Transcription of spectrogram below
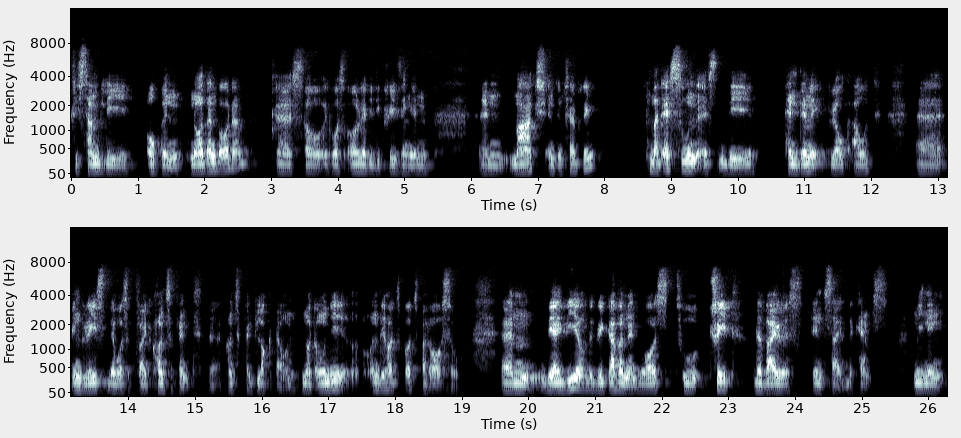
presumably open northern border. Uh, so it was already decreasing in in March and in February. But as soon as the pandemic broke out uh, in Greece, there was a quite consequent uh, consequent lockdown, not only on the hotspots but also um, the idea of the Greek government was to treat the virus inside the camps, meaning,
